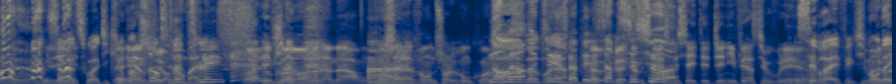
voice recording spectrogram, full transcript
bah, Ça va de soi, 10 kilos Bah, par bien jour, sûr. c'est normal. plus. Ouais, donc on, en a marre. On Ah. pense à la vente sur le bon coin. Non, mais Ah, bah, arrêtez, voilà. je vais appeler Ah les oui, services bah, comme c'est sociaux. la spécialité de Jennifer, si vous voulez. C'est euh. vrai, effectivement. D'ailleurs,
